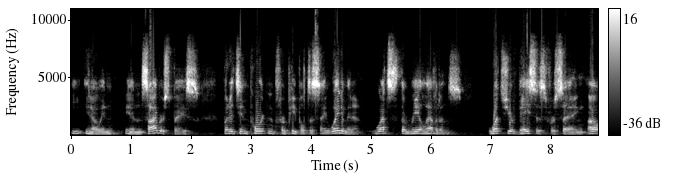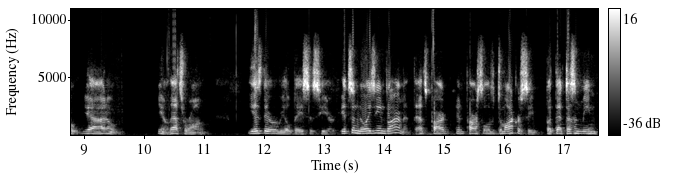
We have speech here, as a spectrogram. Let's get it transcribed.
you know, in, in cyberspace, but it's important for people to say, wait a minute, what's the real evidence? What's your basis for saying, oh, yeah, I don't, you know, that's wrong? Is there a real basis here? It's a noisy environment. That's part and parcel of democracy, but that doesn't mean,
